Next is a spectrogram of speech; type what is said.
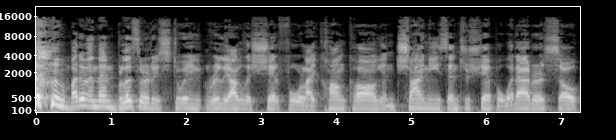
but and then Blizzard is doing really ugly shit for like Hong Kong and Chinese censorship or whatever. So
